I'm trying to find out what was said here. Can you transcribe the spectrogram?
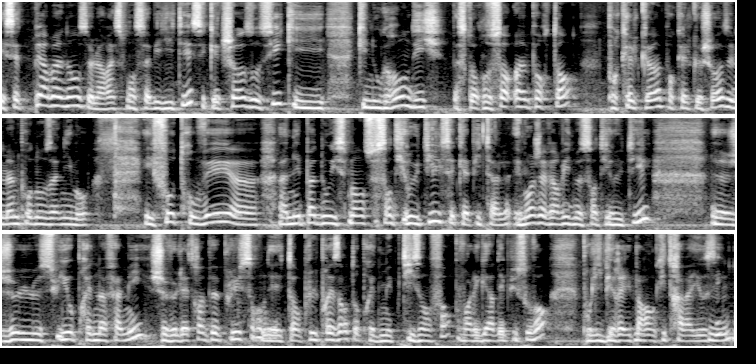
et cette permanence de la responsabilité, c'est quelque chose aussi qui, qui nous grandit, parce qu'on ressent important pour quelqu'un, pour quelque chose, et même pour nos animaux. Et il faut trouver euh, un épanouissement, se sentir utile, c'est capital. Et moi, j'avais envie de me sentir utile. Euh, je le suis auprès de ma famille. Je veux l'être un peu plus en étant plus présente auprès de mes petits-enfants, pouvoir les garder plus souvent, pour libérer les parents qui travaillent aussi. Mmh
